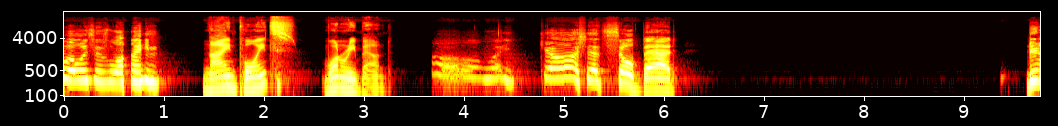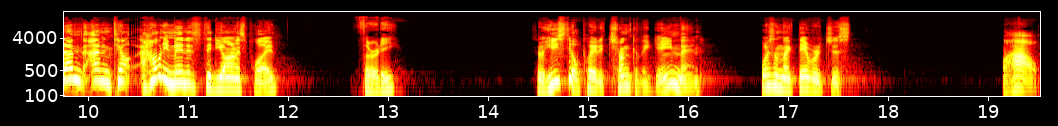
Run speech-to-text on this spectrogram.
what was his line? Nine points, one rebound. Oh my gosh, that's so bad. Dude, I'm I'm telling. How many minutes did Giannis play? 30. So he still played a chunk of the game. Then wasn't like they were just. Wow.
